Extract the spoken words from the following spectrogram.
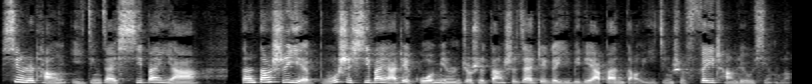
杏仁糖已经在西班牙，但是当时也不是西班牙这国名，就是当时在这个伊比利亚半岛已经是非常流行了。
